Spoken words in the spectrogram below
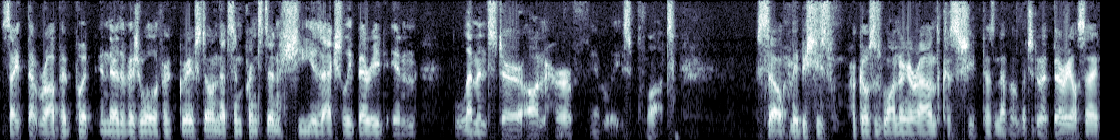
site that Rob had put in there, the visual of her gravestone that's in Princeton, she is actually buried in Leominster on her family's plot. So maybe she's her ghost is wandering around because she doesn't have a legitimate burial site.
